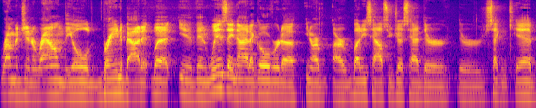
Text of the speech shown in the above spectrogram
rummaging around the old brain about it. But you know, then Wednesday night, I go over to you know our, our buddy's house who just had their their second kid,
